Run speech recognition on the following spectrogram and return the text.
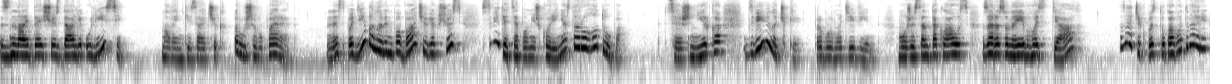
знайде щось далі у лісі? Маленький зайчик рушив уперед. Несподівано він побачив, як щось світиться поміж коріння старого дуба. Це ж нірка дзвіночки, пробурмотів він. Може, Санта Клаус зараз у неї в гостях? Зайчик постукав у двері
